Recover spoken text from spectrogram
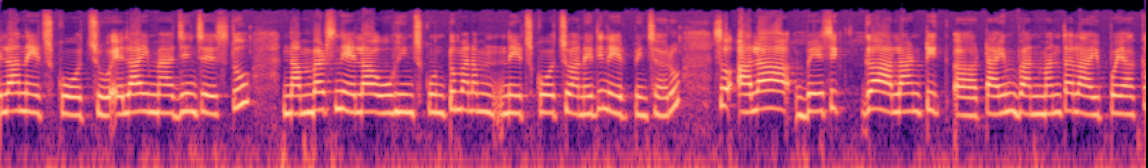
ఎలా నేర్చుకోవచ్చు? ఎలా ఇమాజిన్ చేస్తూ నంబర్స్ని ఎలా ఊహించుకుంటూ మనం నేర్చుకోవచ్చు అనేది నేర్పించారు. సో అలా బేసిక్గా అలాంటి టైం వన్ మంత్ అలా అయిపోయాక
